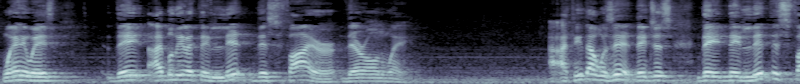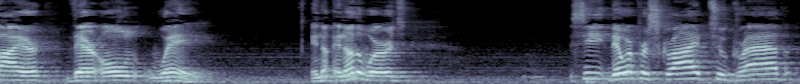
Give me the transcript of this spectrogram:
Well, anyways, they, I believe that they lit this fire their own way. I think that was it. They just they they lit this fire their own way. In, in other words, see, they were prescribed to grab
